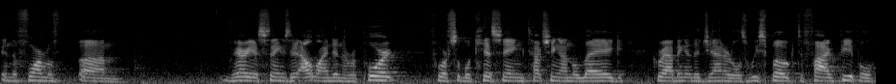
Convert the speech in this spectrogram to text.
in the form of um, various things that outlined in the report, forcible kissing, touching on the leg, grabbing of the genitals. We spoke to five people.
